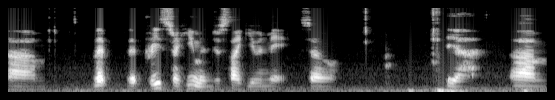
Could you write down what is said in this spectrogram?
um, that that priests are human, just like you and me. So, yeah. Um,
